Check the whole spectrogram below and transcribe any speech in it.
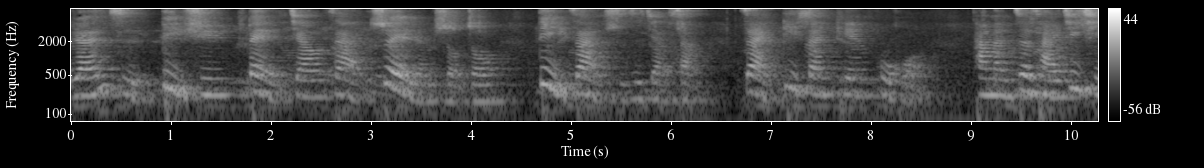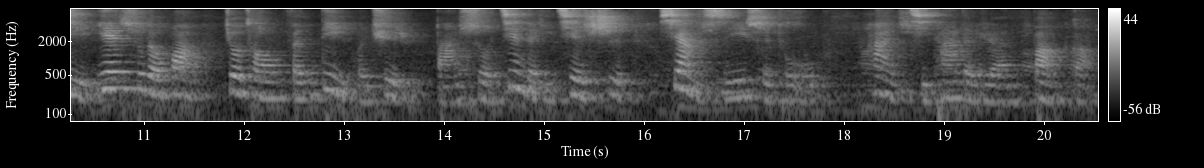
人子必须被交在罪人手中，钉在十字架上，在第三天复活。”他们这才记起耶稣的话。就从坟地回去，把所见的一切事向十一使徒和其他的人报告。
